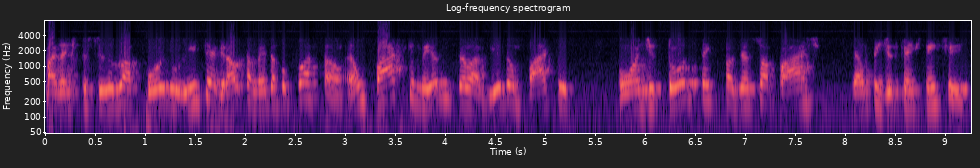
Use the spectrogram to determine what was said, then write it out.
mas a gente precisa do apoio integral também da população. É um pacto mesmo pela vida, um pacto onde todos têm que fazer a sua parte. É um pedido que a gente tem feito.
